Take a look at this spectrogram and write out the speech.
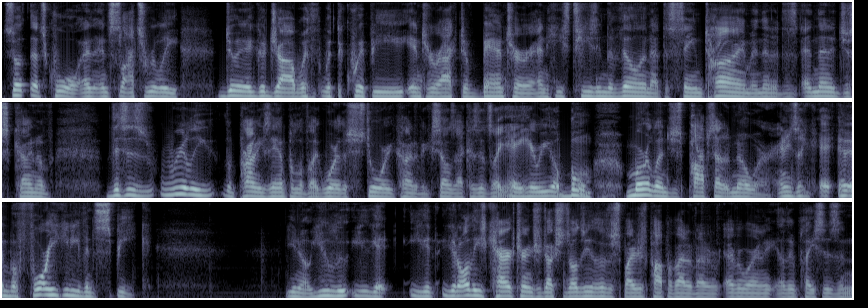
So that's cool. And and Slott's really doing a good job with with the quippy interactive banter and he's teasing the villain at the same time and then it just, and then it just kind of this is really the prime example of like where the story kind of excels at because it's like hey here we go boom merlin just pops out of nowhere and he's like and before he can even speak you know, you you get you get you get all these character introductions. All these other spiders pop up out of everywhere in other places, and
